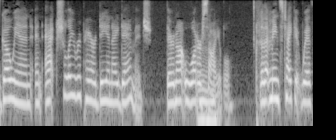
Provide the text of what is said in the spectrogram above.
go in, and actually repair DNA damage. They're not water soluble. So that means take it with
